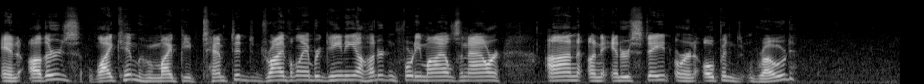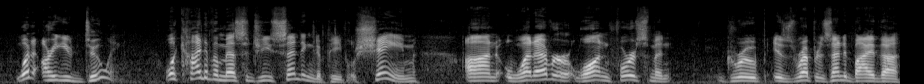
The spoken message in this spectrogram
and others like him who might be tempted to drive a Lamborghini 140 miles an hour on an interstate or an open road? What are you doing? What kind of a message are you sending to people? Shame on whatever law enforcement group is represented by the,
